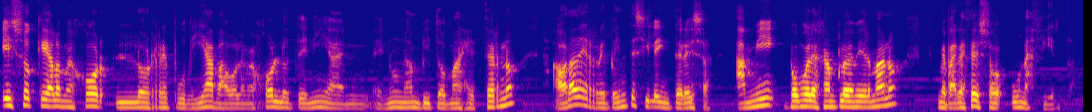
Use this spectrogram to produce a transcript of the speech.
eso que a lo mejor lo repudiaba o a lo mejor lo tenía en, en, un ámbito más externo, ahora de repente sí le interesa. A mí, pongo el ejemplo de mi hermano, me parece eso un acierto.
